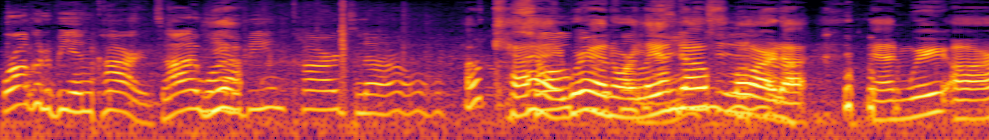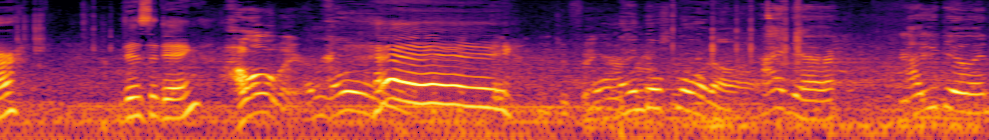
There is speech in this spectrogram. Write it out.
We're all going to be in cards. I want to Yeah. be in cards now. Okay, So we're in. Orlando, Thank. Florida, and we are visiting. Hello there. Hello, Hey, Orlando, Florida. Hi there. How you doing?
